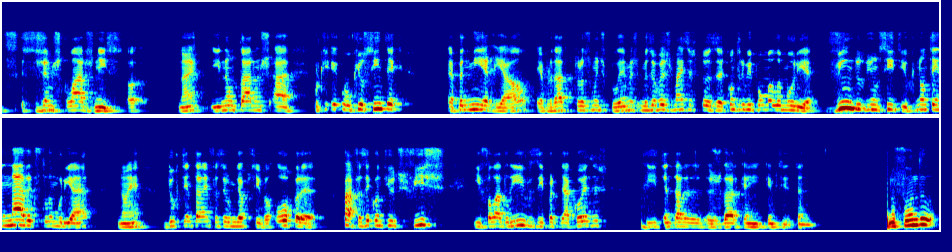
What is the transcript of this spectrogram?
se- sejamos claros nisso, não é? E não estarmos a. Porque o que eu sinto é que a pandemia é real, é verdade que trouxe muitos problemas, mas eu vejo mais as pessoas a contribuir para uma lamúria vindo de um sítio que não tem nada que se lamuriar, não é? Do que tentarem fazer o melhor possível. Ou para pá, fazer conteúdos fixes e falar de livros e partilhar coisas e tentar ajudar quem, quem precisa. Portanto, No fundo,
